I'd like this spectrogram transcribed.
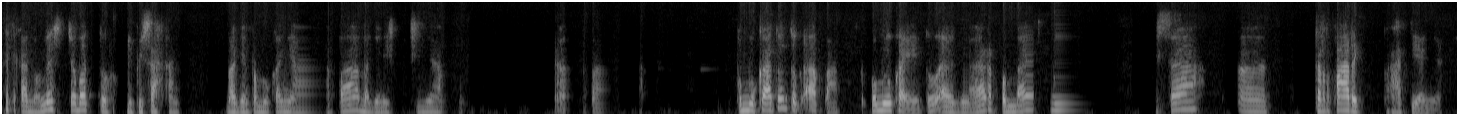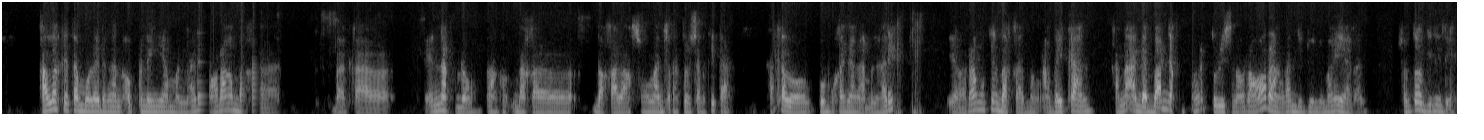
Ketika nulis, coba tuh dipisahkan. Bagian pembukanya apa, bagian isinya apa. Pembuka itu untuk apa? Pembuka itu agar pembaca bisa uh, tertarik perhatiannya. Kalau kita mulai dengan opening yang menarik, orang bakal bakal enak dong bakal bakal langsung lanjutkan tulisan kita. Tapi kalau pembukanya nggak menarik, ya orang mungkin bakal mengabaikan karena ada banyak banget tulisan orang-orang kan di dunia maya kan. Contoh gini deh,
